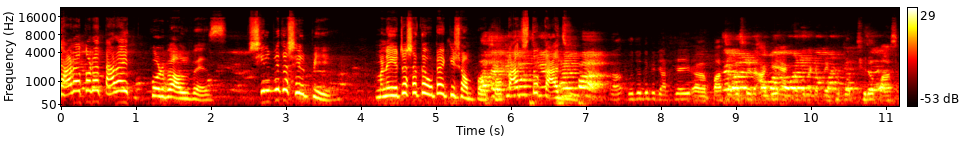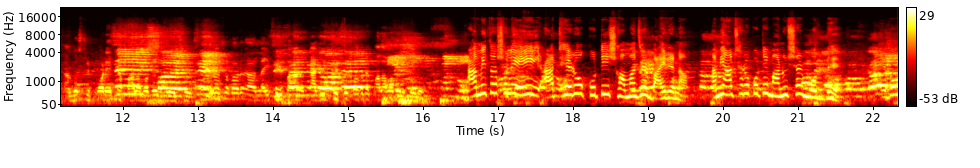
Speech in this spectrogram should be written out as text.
যারা করে তারাই করবে অলওয়েজ শিল্পী তো শিল্পী। মানে এটার সাথে ওটার কি সম্পর্ক? কাজ তো কাজই। যদি একটু জানতে চাই পাঁচ আগস্টের আগে একরকম একটা প্রেক্ষাপট ছিল পাঁচ আগস্টের পরে একটা পালাবদল হয়েছে। সবার লাইফে বা কাজের ক্ষেত্রে কতটা পালাবদল হলো? আমি তো আসলে এই আঠেরো কোটি সমাজের বাইরে না। আমি আঠেরো কোটি মানুষের মধ্যে। এবং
